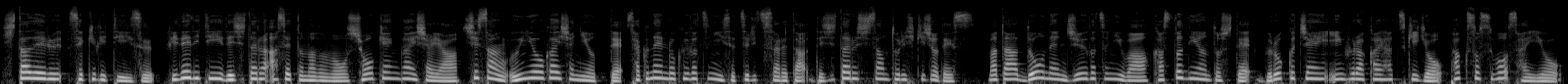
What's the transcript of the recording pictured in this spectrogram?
シタデル・セキュリティーズ、フィデリティ・デジタル・アセットなどの証券会社や資産運用会社によって昨年6月に設立されたデジタル資産取引所です。また、同年10月にはカストディアンとしてブロックチェーンインフラ開発企業パクソスを採用。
